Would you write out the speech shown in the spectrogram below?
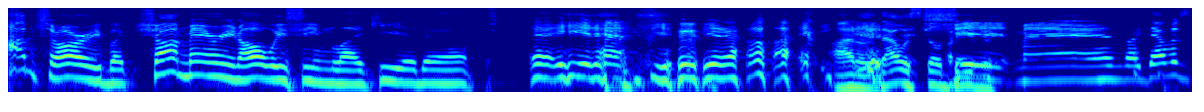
I'm sorry, but Shawn Marion always seemed like he had uh, he had had a few. You know, like I don't. That was still shit, David. man. Like that was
